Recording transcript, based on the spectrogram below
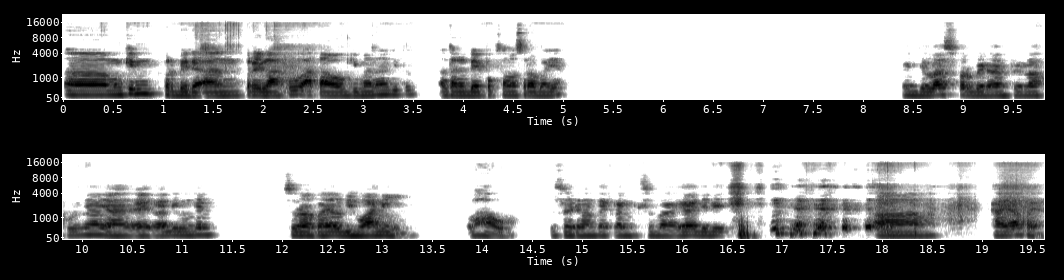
eh, mungkin perbedaan perilaku atau gimana gitu antara Depok sama Surabaya? Yang jelas perbedaan perilakunya ya kayak tadi mungkin Surabaya lebih wani wow. Sesuai dengan tagline Persebaya jadi eh, kayak apa ya?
